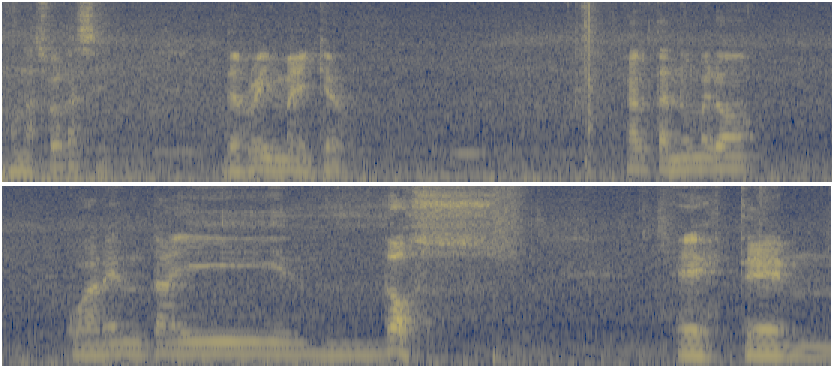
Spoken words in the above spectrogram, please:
¿Es una sola? Sí. The Rainmaker. Carta número 42. Este. Mm,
